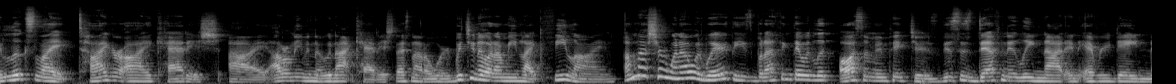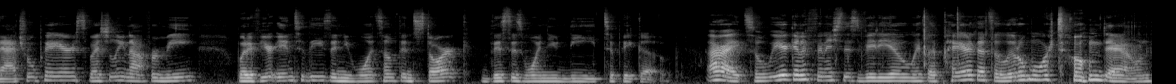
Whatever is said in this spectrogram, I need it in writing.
it looks like tiger eye, cattish eye. I don't even know, not cattish, that's not a word, but you know what I mean, like feline. I'm not sure when I would wear these, but I think they would look awesome in pictures. This is definitely not an everyday natural pair, especially not for me. But if you're into these and you want something stark, this is one you need to pick up. All right, so we're gonna finish this video with a pair that's a little more toned down.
